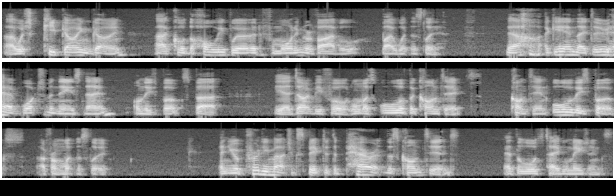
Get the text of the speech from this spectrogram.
uh, which keep going and going, uh, called The Holy Word for Morning Revival by Witness Lee. Now, again, they do have Watchman Nee's name on these books, but yeah, don't be fooled. Almost all of the content, content, all of these books are from Witness Lee and you're pretty much expected to parrot this content at the Lord's table meetings.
